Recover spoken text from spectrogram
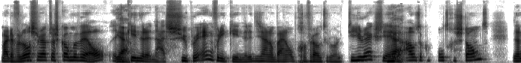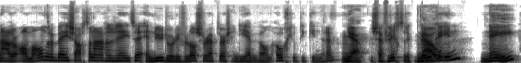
Maar de Velociraptors komen wel. En Ja. die kinderen, nou, super eng voor die kinderen. Die zijn al bijna opgevroten door een T-Rex. Die Ja. hele auto kapot gestampt. Daarna door allemaal andere beesten achterna gezeten. En nu door die Velociraptors. En die hebben wel een oogje op die kinderen. Ja. Dus zij vluchten de Nou, keuken in. Nee,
